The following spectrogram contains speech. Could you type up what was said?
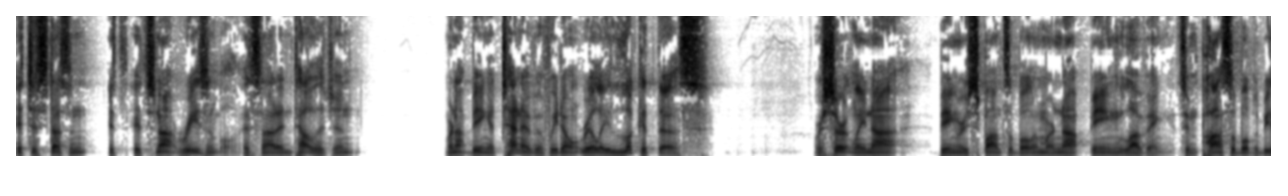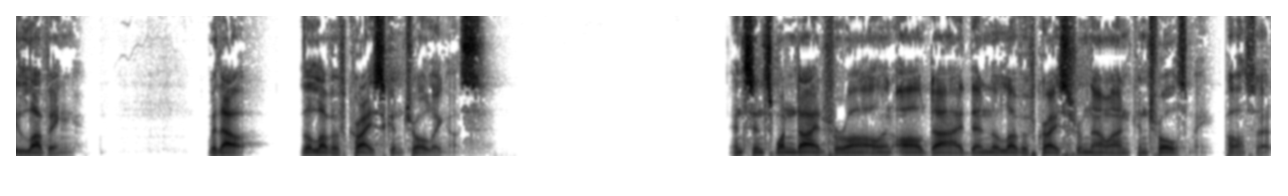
It just doesn't, it's, it's not reasonable. It's not intelligent. We're not being attentive if we don't really look at this. We're certainly not being responsible and we're not being loving. It's impossible to be loving without the love of Christ controlling us. And since one died for all and all died, then the love of Christ from now on controls me, Paul said.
